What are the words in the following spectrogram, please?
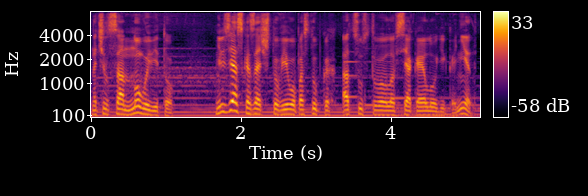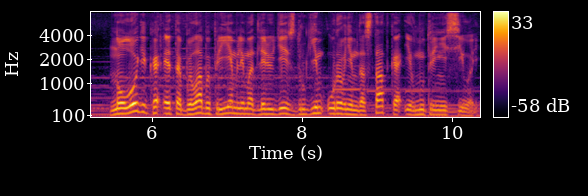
Начался новый виток. Нельзя сказать, что в его поступках отсутствовала всякая логика, нет. Но логика эта была бы приемлема для людей с другим уровнем достатка и внутренней силой.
